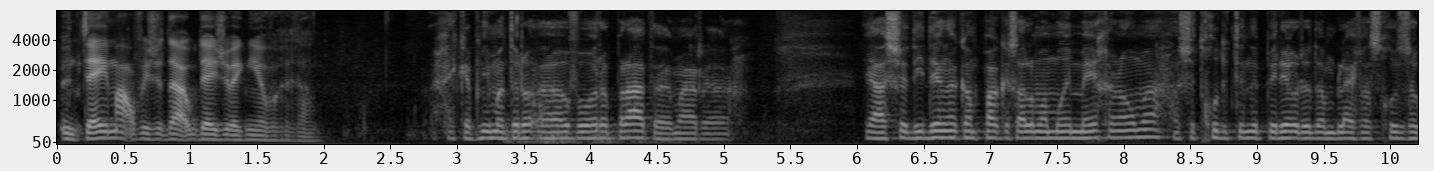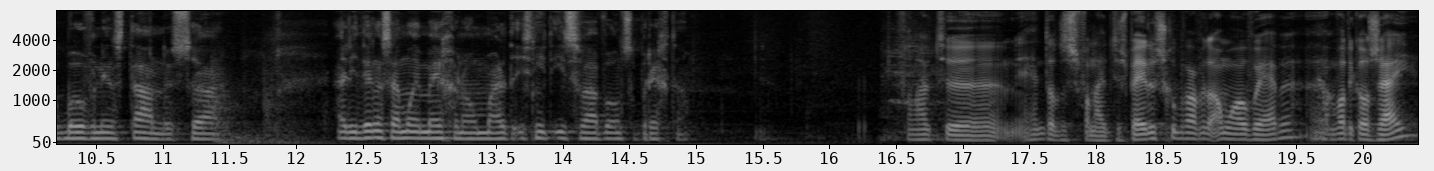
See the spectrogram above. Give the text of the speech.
een thema of is het daar ook deze week niet over gegaan? Ik heb niemand erover horen praten, maar eh, ja, als je die dingen kan pakken, is allemaal mooi meegenomen. Als je het goed doet in de periode, dan blijf je als het goed is ook bovenin staan. Dus eh, die dingen zijn mooi meegenomen, maar het is niet iets waar we ons op richten. Vanuit, eh, hè, dat is vanuit de spelersgroep waar we het allemaal over hebben. Eh, wat ik al zei,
